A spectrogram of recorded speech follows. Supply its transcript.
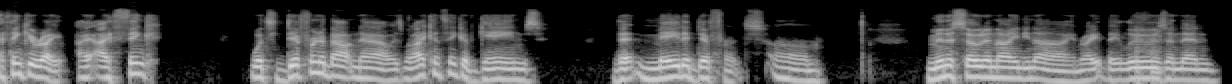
I think you're right. I, I think what's different about now is when I can think of games that made a difference. Um, Minnesota 99, right? They lose and then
